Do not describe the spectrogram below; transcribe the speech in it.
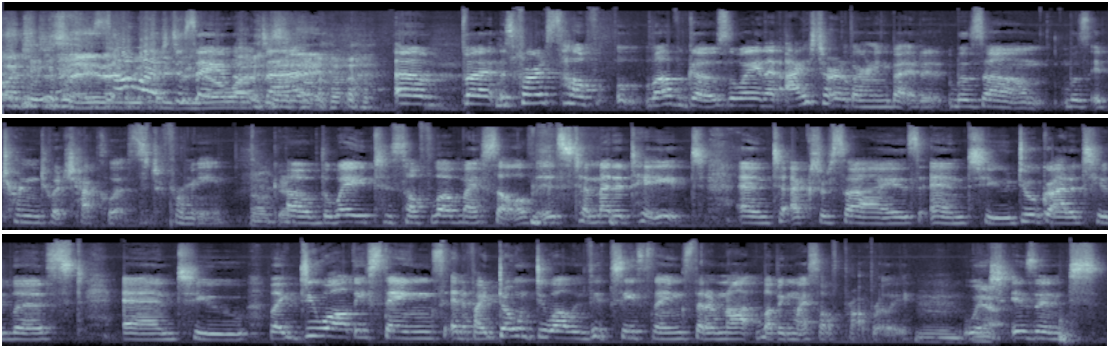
much to say. That So much to say about that. say. Um, but as far as self love goes, the way that I started learning about it was um, was it turned into a checklist for me. Okay. Of the way to self love myself is to meditate and to exercise and to do a gratitude list and to like do all these things. And if I don't do all of these things, then I'm not loving myself properly, which yeah. isn't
